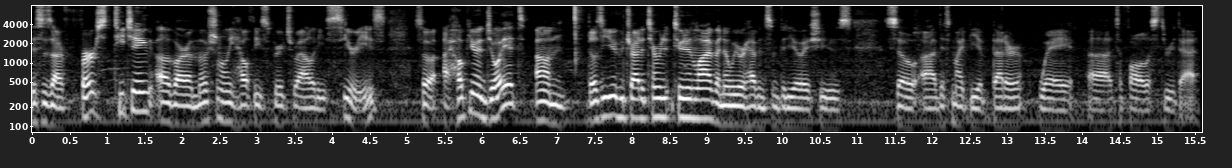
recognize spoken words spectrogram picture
This is our first teaching of our Emotionally Healthy Spirituality series. So I hope you enjoy it. Um, those of you who try to turn, tune in live, I know we were having some video issues. So uh, this might be a better way uh, to follow us through that.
